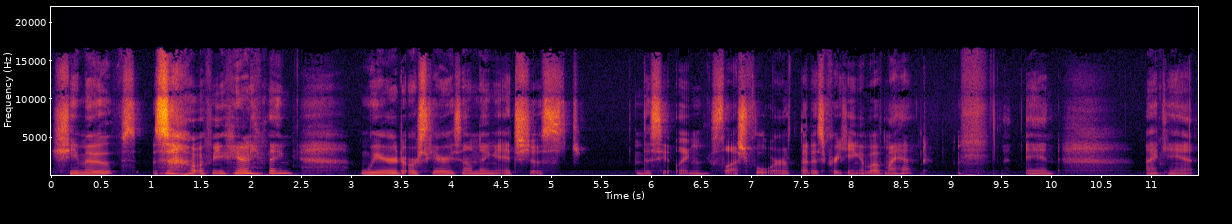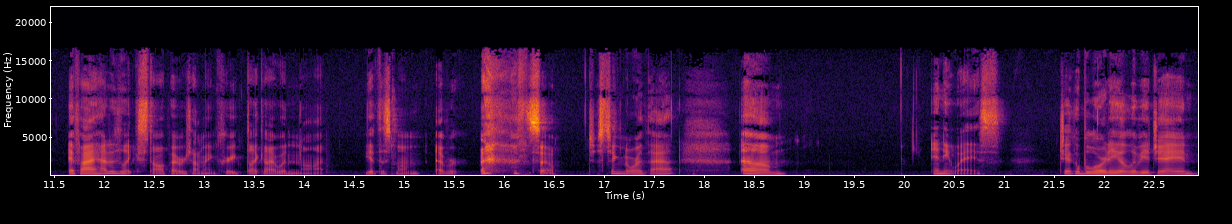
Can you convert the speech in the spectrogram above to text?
she moves. So if you hear anything weird or scary sounding, it's just the ceiling slash floor that is creaking above my head. and I can't. If I had to like stop every time it creaked, like I would not get this done ever. so just ignore that. Um. Anyways, Jacob Elordi, Olivia Jade,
